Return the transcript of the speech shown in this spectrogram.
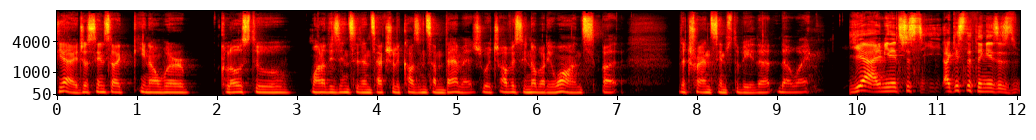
yeah, it just seems like, you know, we're close to one of these incidents actually causing some damage, which obviously nobody wants, but the trend seems to be that that way. Yeah, I mean, it's just. I guess the thing is, is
